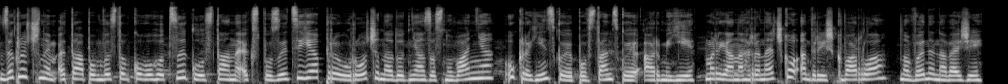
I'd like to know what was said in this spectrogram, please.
Заключним етапом виставкового циклу стане експозиція, приурочена до дня заснування Української повстанської армії. Мар'яна Гринечко, Андрій Шкварла. Новини на вежі.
